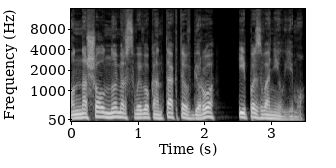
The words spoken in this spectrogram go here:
Он нашел номер своего контакта в бюро и позвонил ему.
